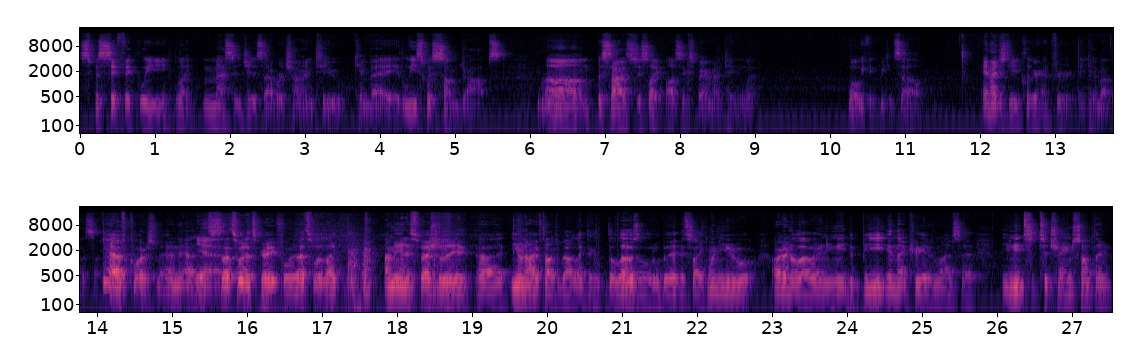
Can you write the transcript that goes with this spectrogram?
specifically like messages that we're trying to convey at least with some jobs Right. um, besides just like us experimenting with what we think we can sell. And I just need a clear head for thinking about that stuff. Yeah, of course, man. Yeah, that's, Yeah. that's what it's great for. That's what like, I mean, especially uh, you and I have talked about like the, the lows a little bit. It's like when you are in a low and you need to be in that creative mindset, you need to, to change something.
